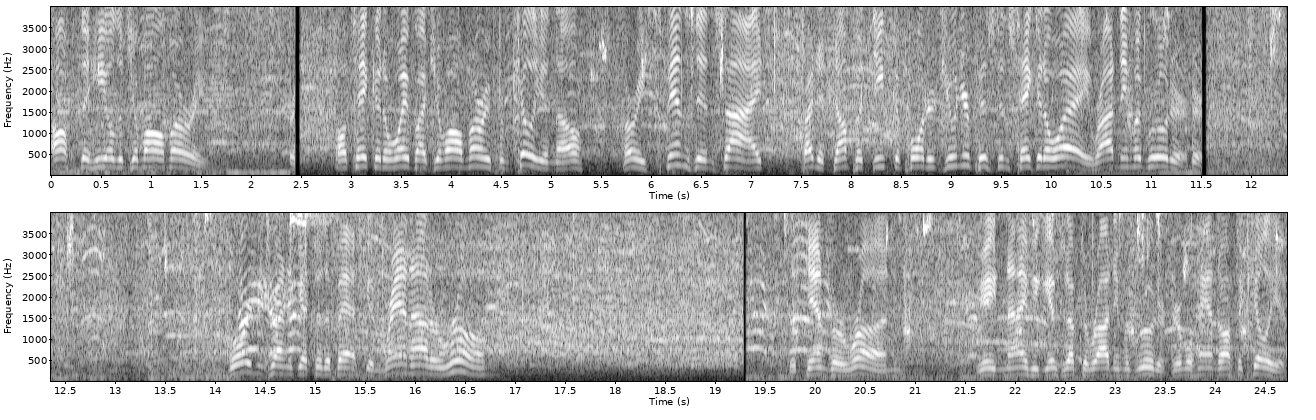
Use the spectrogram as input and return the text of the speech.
Off the heel to Jamal Murray. All taken away by Jamal Murray from Killian, though. Murray spins inside. Tried to dump it deep to Porter Jr. Pistons take it away. Rodney McGruder. Gordon trying to get to the basket. Ran out of room. The Denver run. Jaden Ivey gives it up to Rodney McGruder. Dribble hand off to Killian.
